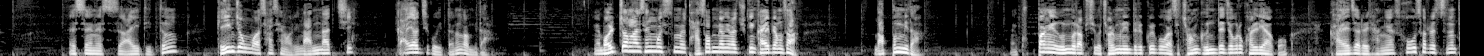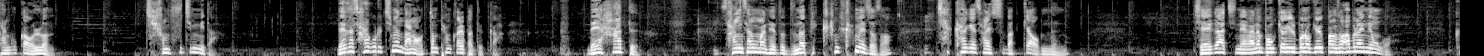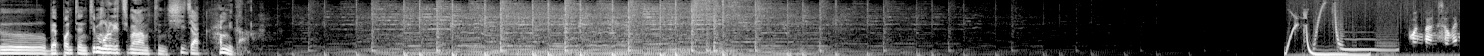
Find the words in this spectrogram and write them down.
SNS 아이디 등 개인정보와 사생활이 낱낱이 까여지고 있다는 겁니다. 멀쩡한 생모습을 다섯 명이나 죽인 가해병사 나쁩니다. 국방의 의무랍시고 젊은이들을 끌고 가서 정근대적으로 관리하고 가해자를 향해 소설을 쓰는 당국과 언론 참 후집니다. 내가 사고를 치면 나는 어떤 평가를 받을까? 내 하드 상상만 해도 눈앞이 캄캄해져서 착하게 살 수밖에 없는 제가 진행하는 본격 일본어 교육방송 아브라인 용고 그 몇 번째인지 모르겠지만 아무튼 시작합니다. 본 방송은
